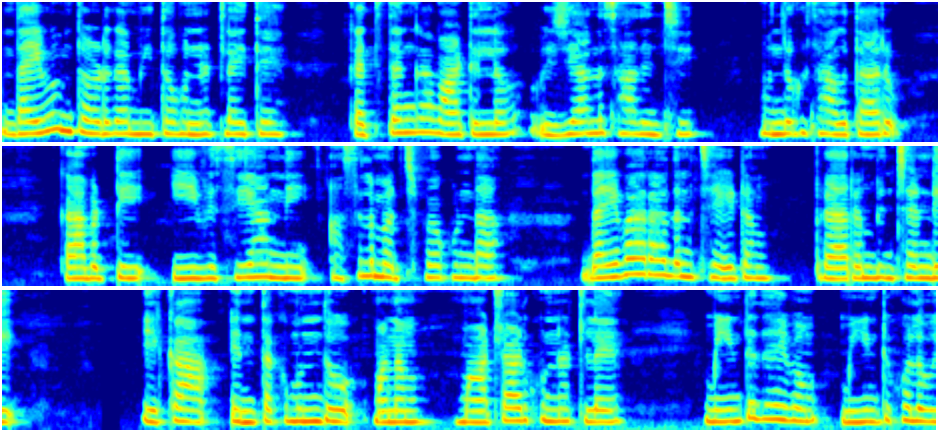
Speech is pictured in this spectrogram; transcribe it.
దైవం తోడుగా మీతో ఉన్నట్లయితే ఖచ్చితంగా వాటిల్లో విజయాలు సాధించి ముందుకు సాగుతారు. కాబట్టి ఈ విషయాన్ని అసలు మర్చిపోకుండా దైవారాధన చేయటం ప్రారంభించండి. ఇక ఇంతకుముందు మనం మాట్లాడుకున్నట్లే మీ ఇంటి దైవం మీ ఇంటి కొలువు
